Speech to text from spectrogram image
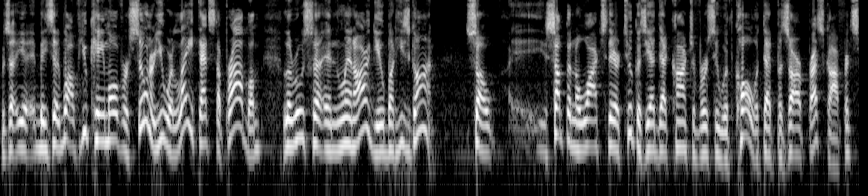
Which, uh, but he said, "Well, if you came over sooner, you were late. That's the problem." La Russa and Lynn argue, but he's gone. So uh, something to watch there too, because he had that controversy with Cole with that bizarre press conference,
